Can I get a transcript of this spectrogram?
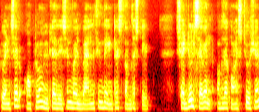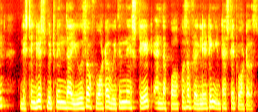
to ensure optimum utilization while balancing the interests of the state. Schedule 7 of the Constitution distinguish between the use of water within a state and the purpose of regulating interstate waters.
